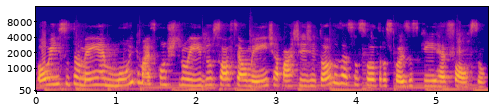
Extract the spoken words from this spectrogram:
Ou isso também é muito mais construído socialmente a partir de todas essas outras coisas que reforçam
